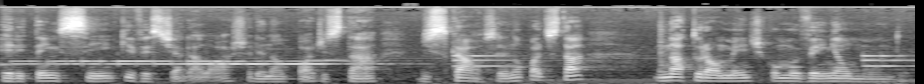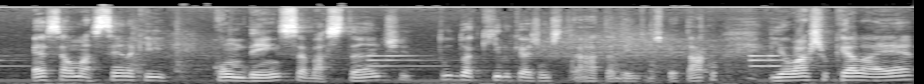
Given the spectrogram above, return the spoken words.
ele tem sim que vestir a galocha, ele não pode estar descalço, ele não pode estar naturalmente como vem ao mundo. Essa é uma cena que condensa bastante tudo aquilo que a gente trata dentro do espetáculo e eu acho que ela é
